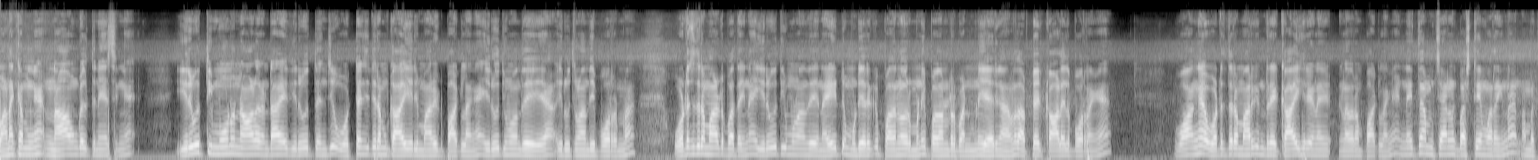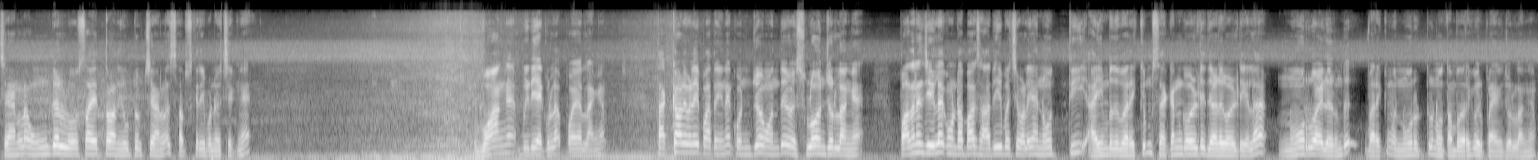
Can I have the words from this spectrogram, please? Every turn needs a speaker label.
Speaker 1: வணக்கம்ங்க. நான் உங்கள் தினேஷுங்க. இருபத்தி மூணு நாலு ரெண்டாயிரத்தி இருபத்தஞ்சி ஒட்டஞ்சித்திரம் காய்கறி மார்க்கெட் பார்க்கலாங்க. இருபத்தி மூணாந்தேதி ஏன் இருபத்தி மூணாந்தேதி போடுறோம்னா ஒட்டச்சித்திரம் மார்க்கெட் பார்த்தீங்கன்னா இருபத்தி மூணாந்தேதி நைட்டு முடியறதுக்கு பதினோரு மணி பதினொன்றரை பன்னெண்டு மணி ஏறுங்க. அதனால் அப்டேட் காலையில் போடுறேங்க. வாங்க ஒட்டச்சித்திரம் மார்க்கெட் இன்றைய காய்கறி நிலவரம் பார்க்கலாங்க. இன்னைக்கு நம்ம சேனலுக்கு ஃபஸ்ட் டைம் வரீங்கன்னா நம்ம சேனலில் உங்கள் விவசாயத்தான் யூடியூப் சேனலை சப்ஸ்கிரைப் பண்ணி வச்சுக்கோங்க. வாங்க வீடியோக்குள்ளே போயிடலாங்க. தக்காளி விலை பார்த்தீங்கன்னா கொஞ்சம் வந்து ஸ்லோன்னு சொல்லாங்க. பதினஞ்சு கிலோ கொண்ட பாக்ஸ் அதிகபட்ச விலையாக நூற்றி ஐம்பது வரைக்கும் செகண்ட் குவாலிட்டி தேர்ட் குவாலிட்டியில் நூறுரூவாயிலிருந்து வரைக்கும் ஒரு நூறு டு நூற்றம்பது வரைக்கும் விற்பனை சொல்லாங்க.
